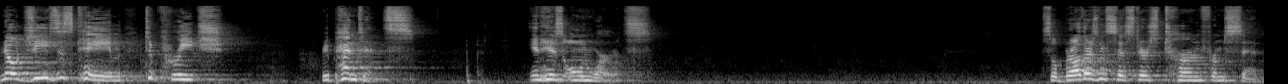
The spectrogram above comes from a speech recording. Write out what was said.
No, Jesus came to preach repentance in his own words. So, brothers and sisters, turn from sin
